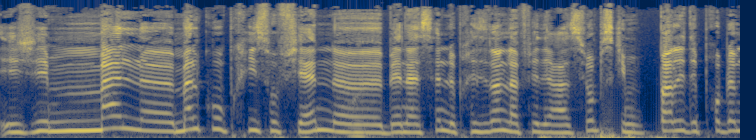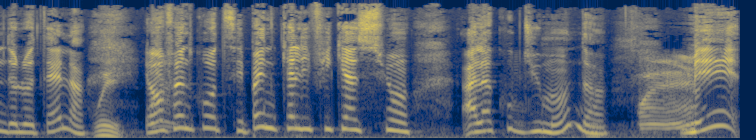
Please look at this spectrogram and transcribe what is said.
et j'ai mal euh, mal compris Sofiane euh, Ben Hassen, le président de la fédération, parce qu'il me parlait des problèmes de l'hôtel. Oui. Et en fin de compte, c'est pas une qualification à la Coupe du Monde, Ouais. mais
